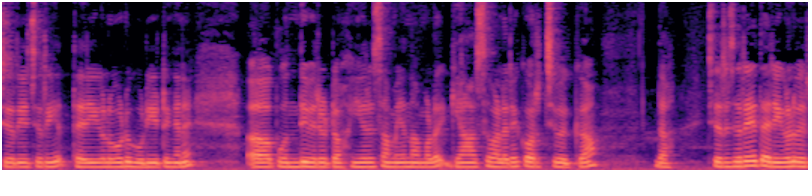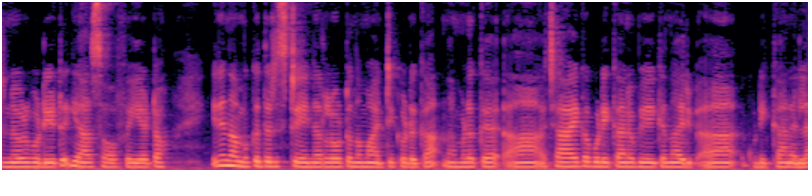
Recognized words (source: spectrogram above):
ചെറിയ ചെറിയ തരികളോട് കൂടിയിട്ട് ഇങ്ങനെ പൊന്തി വരും കേട്ടോ ഈ ഒരു സമയം നമ്മൾ ഗ്യാസ് വളരെ കുറച്ച് വെക്കുക. ഇതാ ചെറിയ ചെറിയ തരികൾ വരുന്നതോട് കൂടിയിട്ട് ഗ്യാസ് ഓഫ് ചെയ്യുക കേട്ടോ ഇനി നമുക്കിതൊരു സ്ട്രെയിനറിലോട്ടൊന്ന് മാറ്റി കൊടുക്കാം നമ്മളൊക്കെ ചായയൊക്കെ കുടിക്കാൻ ഉപയോഗിക്കുന്ന അരി കുടിക്കാനല്ല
